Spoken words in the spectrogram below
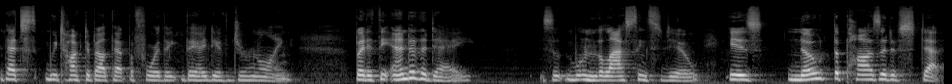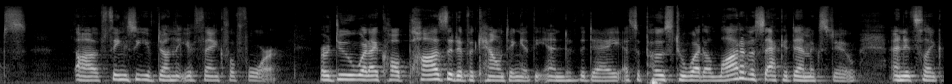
That's, we talked about that before, the, the idea of journaling. But at the end of the day, so one of the last things to do is note the positive steps, uh, things that you've done that you're thankful for or do what I call positive accounting at the end of the day, as opposed to what a lot of us academics do. And it's like,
